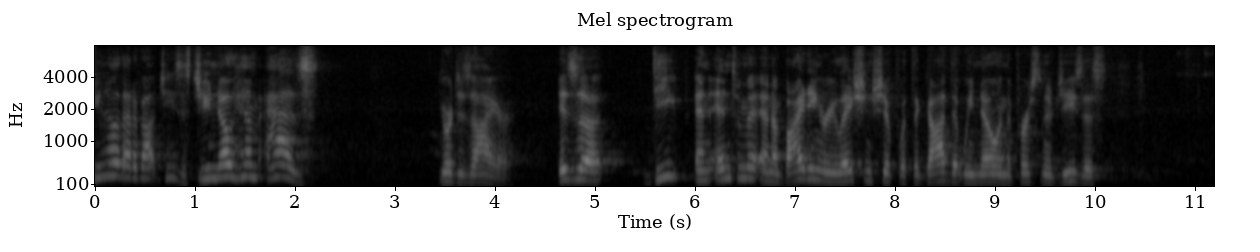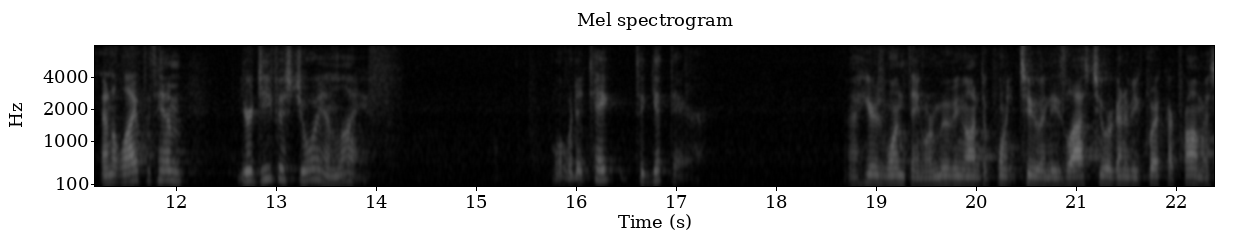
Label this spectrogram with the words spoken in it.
Do you know that about Jesus? Do you know Him as your desire? Is a deep and intimate and abiding relationship with the God that we know in the person of Jesus and a life with Him your deepest joy in life? What would it take to get there? Here's one thing. We're moving on to point two, and these last two are going to be quick, I promise.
